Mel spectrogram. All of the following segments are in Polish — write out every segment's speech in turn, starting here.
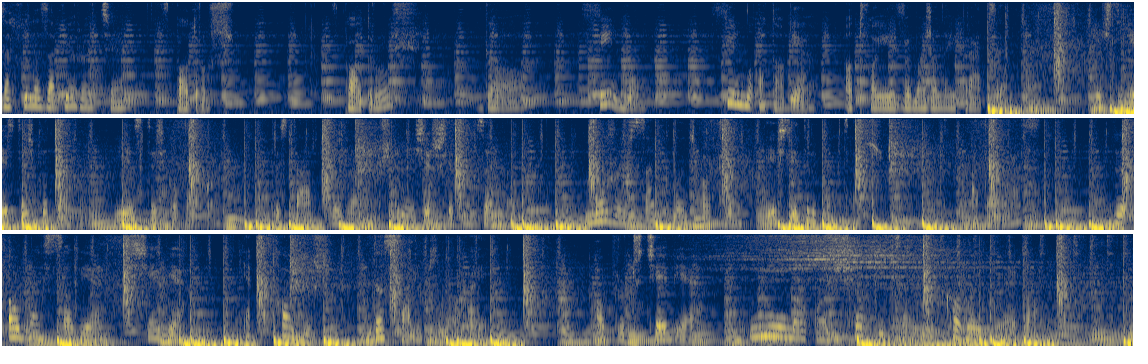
za chwilę zabiorę Cię w podróż. W podróż do filmu. Filmu o Tobie, o Twojej wymarzonej pracy. Jeśli jesteś gotowy, jesteś gotowa, wystarczy, że przeniesiesz się tam ze mną. Możesz zamknąć oczy, jeśli tylko chcesz. A teraz wyobraź sobie siebie, jak wchodzisz do sali kinowej. Oprócz Ciebie nie ma tam póki co nikogo innego.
